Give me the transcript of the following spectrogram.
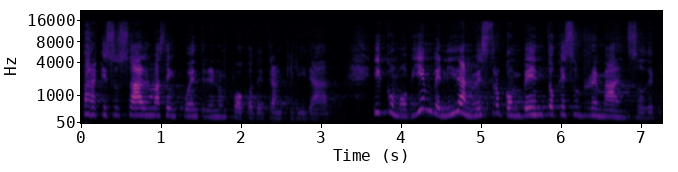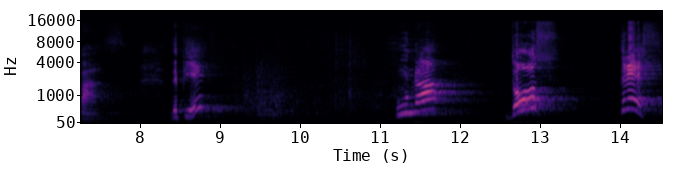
para que sus almas encuentren un poco de tranquilidad. Y como bienvenida a nuestro convento, que es un remanso de paz. ¿De pie? Una, dos, tres.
